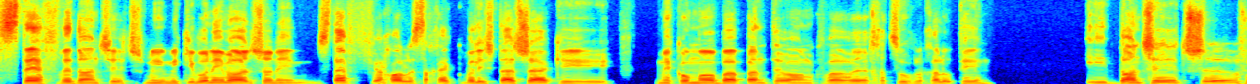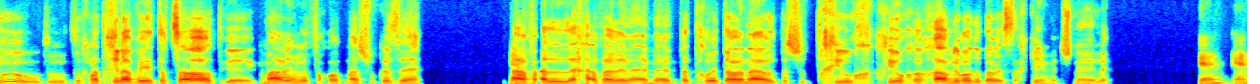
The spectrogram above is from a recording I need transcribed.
סטף ודונצ'יץ', מכיוונים מאוד שונים. סטף יכול לשחק ולהשתעשע כי מקומו בפנתיאון כבר אה, חצוב לחלוטין. דונצ'יץ', הוא, הוא צריך להתחיל להביא תוצאות, גמרים לפחות, משהו כזה. כן. אבל, אבל הם, הם, הם פתחו את העונה, פשוט חיוך, חיוך רחב לראות אותם משחקים, את שני אלה. כן, כן.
